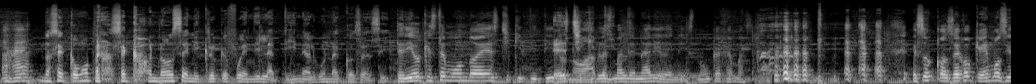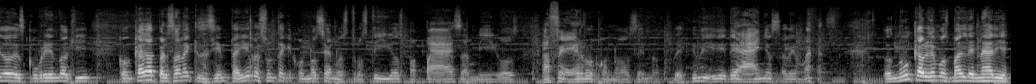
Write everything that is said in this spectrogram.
Ajá. No sé cómo, pero se conocen y creo que fue ni latina, alguna cosa así. Te digo que este mundo es chiquititito. Es no chiquitito. hables mal de nadie, Denise. Nunca jamás. es un consejo que hemos ido descubriendo aquí con cada persona que se sienta ahí. Resulta que conoce a nuestros tíos, papás, amigos. A Fer lo conoce, ¿no? De, de- de años, además. Entonces nunca hablemos mal de nadie.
